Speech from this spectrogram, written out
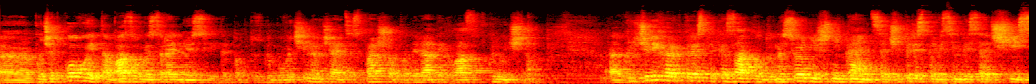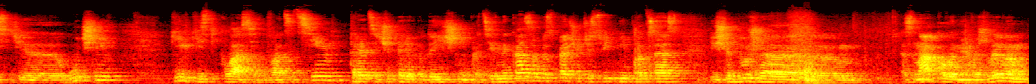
е, початкової та базової середньої освіти, тобто здобувачі навчаються з 1 по 9 клас включно. Е, Ключові характеристики закладу на сьогоднішній день це 486 е, учнів, кількість класів 27, 34 педагогічні працівника забезпечують освітній процес. І що дуже е, знаковим і важливим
